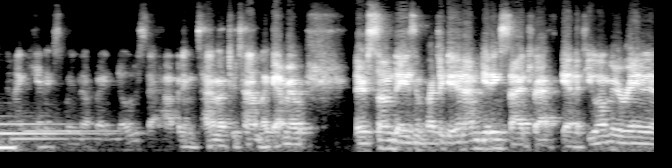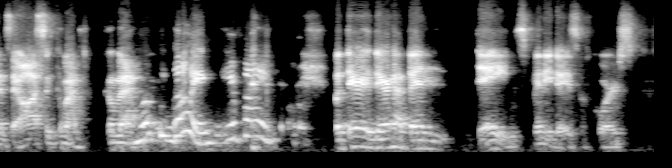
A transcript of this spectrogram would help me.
and I can't explain that, but I noticed that happening time after time. Like I remember there's some days in particular, and I'm getting sidetracked again. If you want me to rein in and say, Austin, come on, come back. No, keep going. You're fine. but there there have been days, many days of course,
